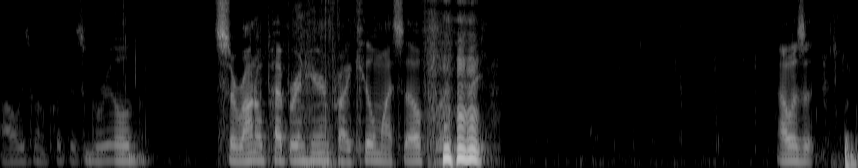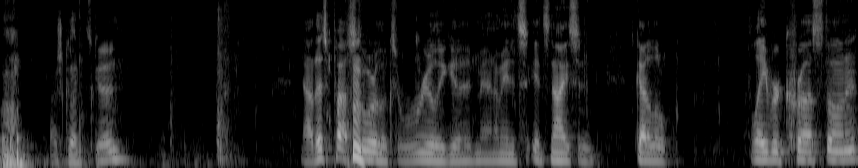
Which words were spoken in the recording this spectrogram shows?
I'm always going to put this grilled serrano pepper in here and probably kill myself. How was it? That's good. It's good. Now this pastor looks really good, man. I mean, it's it's nice and got a little flavor crust on it.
